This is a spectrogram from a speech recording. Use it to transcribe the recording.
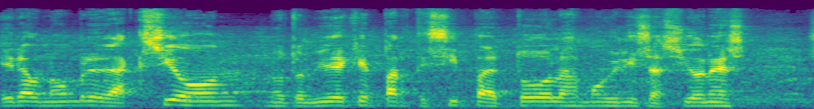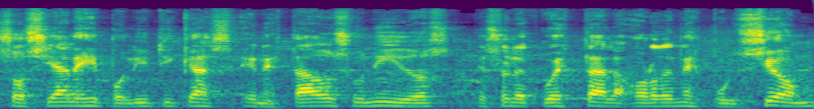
era un hombre de acción, no te olvides que participa de todas las movilizaciones sociales y políticas en Estados Unidos, eso le cuesta la orden de expulsión,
